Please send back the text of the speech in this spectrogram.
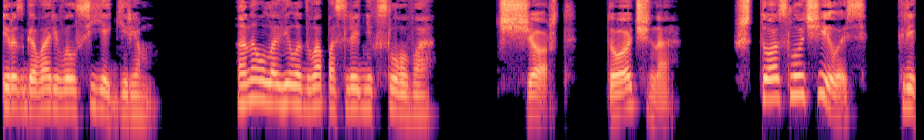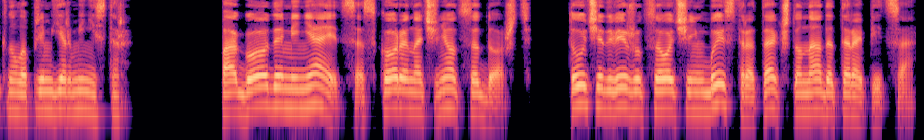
и разговаривал с егерем. Она уловила два последних слова. «Черт! Точно!» «Что случилось?» — крикнула премьер-министр. «Погода меняется, скоро начнется дождь. Тучи движутся очень быстро, так что надо торопиться»,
